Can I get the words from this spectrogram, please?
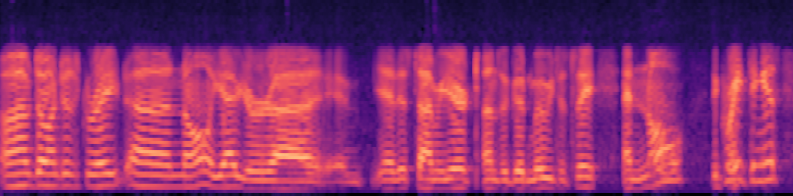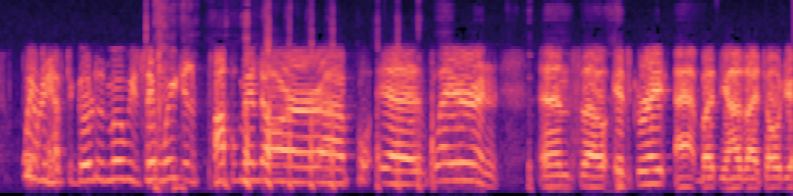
I'm doing just great. Uh, no, yeah, you're, uh, yeah, this time of year, tons of good movies to see. And no, the great thing is, we don't have to go to the movies. Same we just pop them into our uh, uh, player, and and so it's great. Uh, but know, as I told you,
